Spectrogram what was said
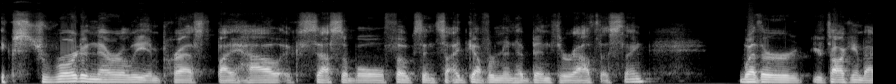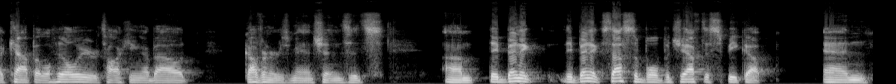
extraordinarily impressed by how accessible folks inside government have been throughout this thing. Whether you're talking about Capitol Hill or you're talking about governor's mansions. It's um, they've been they've been accessible, but you have to speak up. And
